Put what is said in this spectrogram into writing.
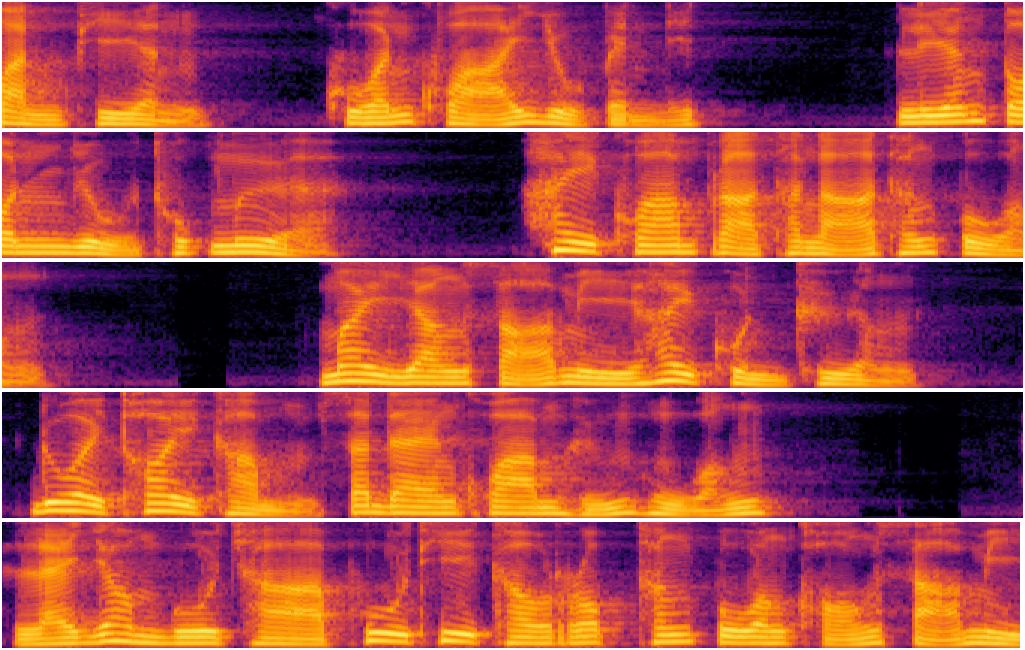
มันเพียรขวนขวายอยู่เป็นนิด เลี้ยงตนอยู่ทุกเมื่อ ให้ความปรารถนาทั้งปวง ไม่ยังสามีให้ขุนเคือง ด้วยถ้อยคำแสดงความหึงหวง และย่อมบูชาผู้ที่เคารพทั้งปวงของสามี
